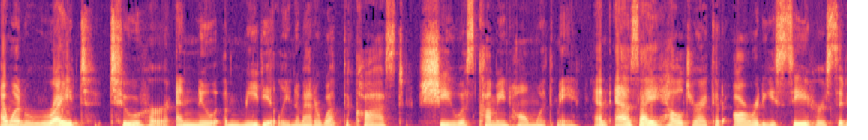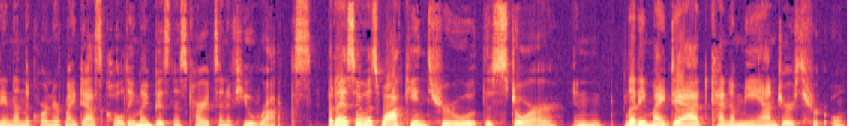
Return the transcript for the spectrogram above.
I went right to her and knew immediately, no matter what the cost, she was coming home with me. And as I held her, I could already see her sitting on the corner of my desk holding my business cards and a few rocks. But as I was walking through the store and letting my dad kind of meander through,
